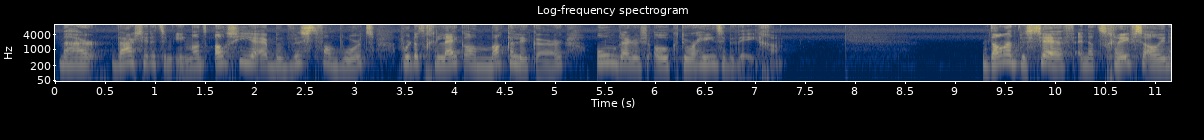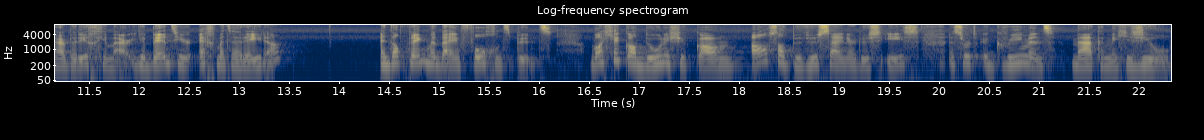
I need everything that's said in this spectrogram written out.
Maar waar zit het hem in? Want als je je er bewust van wordt, wordt het gelijk al makkelijker om daar dus ook doorheen te bewegen. Dan het besef, en dat schreef ze al in haar berichtje, maar je bent hier echt met een reden. En dat brengt me bij een volgend punt. Wat je kan doen is je kan, als dat bewustzijn er dus is, een soort agreement maken met je ziel.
